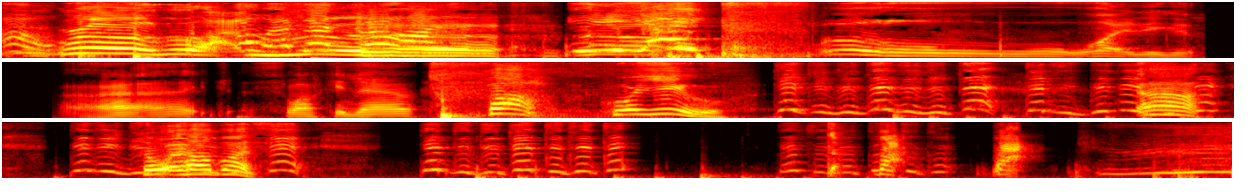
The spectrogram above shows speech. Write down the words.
Oh. Oh, Oh, I got go on him. Yikes! Oh, what did you? Alright, just walking down. Ah, who are you? Ah. Someone help us.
